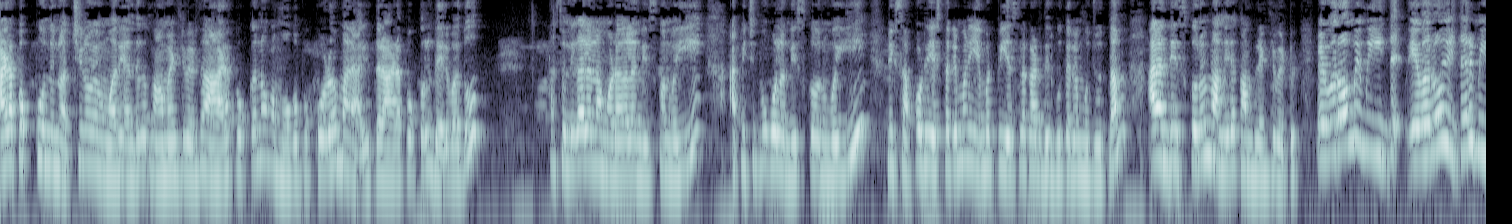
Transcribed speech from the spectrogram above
ఆడపొక్క ఉంది నువ్వు మరి. ఎందుకు కామెంట్లు పెడుతూ ఆడపొక్కను ఒక మొగ పొక్కడు మన ఇద్దరు ఆడపొక్కలు తెలియదు. ఆ సులిగాల మొడగాలను తీసుకొని పోయి ఆ పిచ్చి పువ్వులను తీసుకొని పోయి నీకు సపోర్ట్ చేస్తారేమో నీ ఎంబర్ పిఎస్ల కాడ తిరుగుతారేమో చూద్దాం అలా తీసుకొని మా మీద కంప్లైంట్లు పెట్టు. ఎవరో మీ ఎవరో ఇద్దరు మీ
